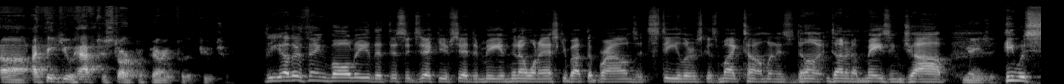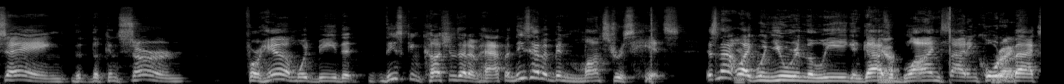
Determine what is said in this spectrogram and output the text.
uh, I think you have to start preparing for the future. The other thing, Baldy, that this executive said to me, and then I want to ask you about the Browns at Steelers because Mike Tomlin has done done an amazing job. Amazing. He was saying that the concern for him would be that these concussions that have happened, these haven't been monstrous hits. It's not yeah. like when you were in the league and guys yeah. are blindsiding quarterbacks. Right.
